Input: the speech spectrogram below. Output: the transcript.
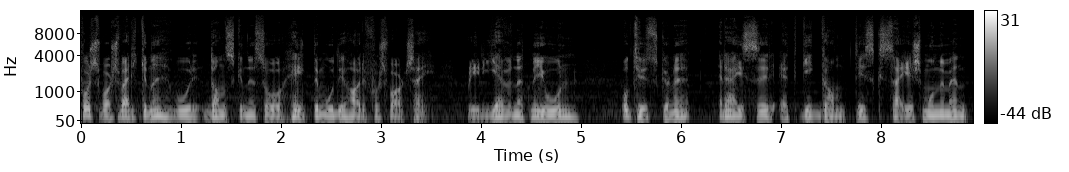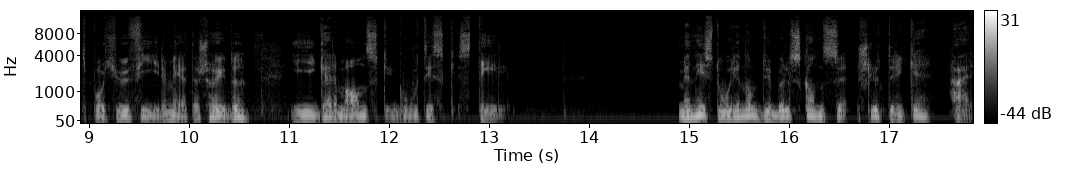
Forsvarsverkene, hvor danskene så heltemodig har forsvart seg, blir jevnet med jorden, og tyskerne reiser et gigantisk seiersmonument på 24 meters høyde i germansk gotisk stil. Men historien om Dubbel skanse slutter ikke her.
